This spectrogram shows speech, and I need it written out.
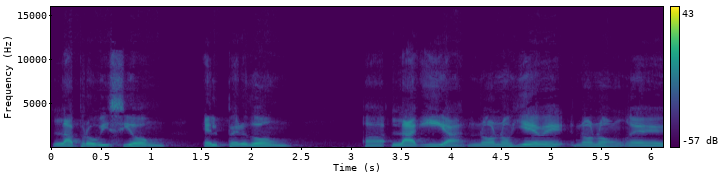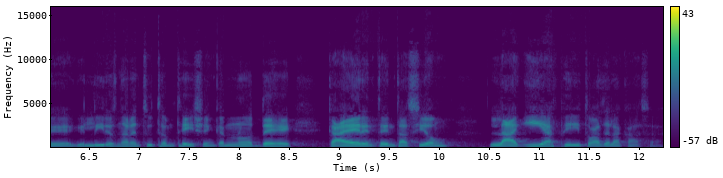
la provisión, el perdón, ah, la guía, no nos lleve, no nos, eh, lead not into temptation, que no nos deje caer en tentación, la guía espiritual de la casa.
